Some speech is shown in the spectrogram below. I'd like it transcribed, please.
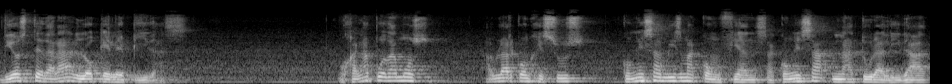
Dios te dará lo que le pidas. Ojalá podamos hablar con Jesús con esa misma confianza, con esa naturalidad.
